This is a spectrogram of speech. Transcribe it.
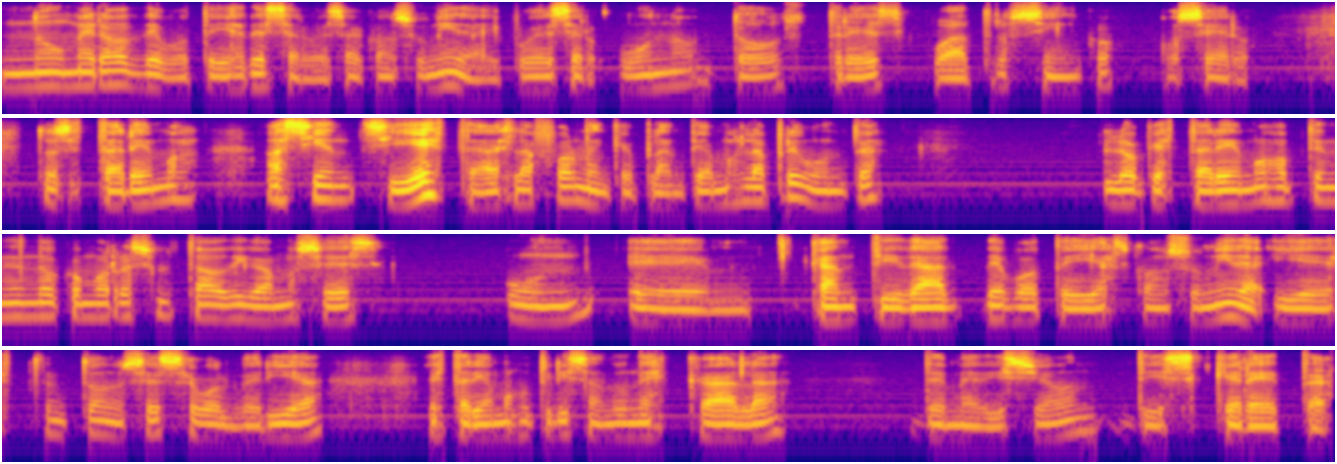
número de botellas de cerveza consumida y puede ser 1, 2, 3, 4, 5 o 0. Entonces estaremos haciendo, si esta es la forma en que planteamos la pregunta, lo que estaremos obteniendo como resultado, digamos, es una em, cantidad de botellas consumidas y esto entonces se volvería, estaríamos utilizando una escala de medición discreta.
